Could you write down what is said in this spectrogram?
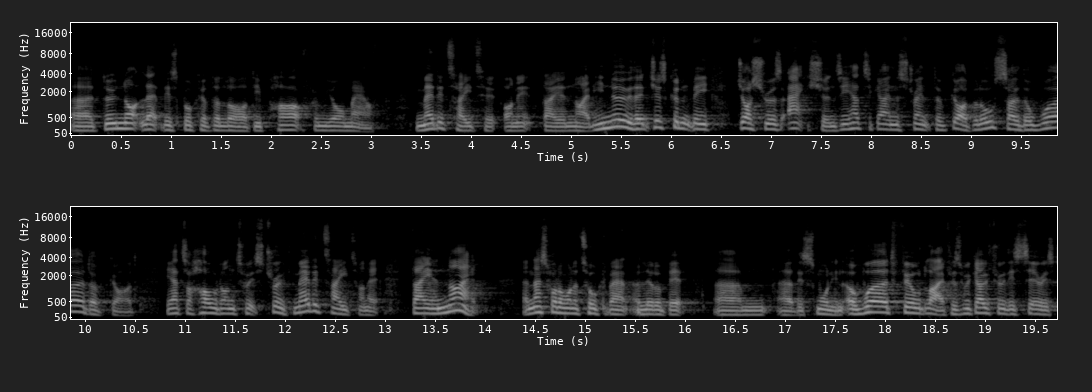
uh, do not let this book of the law depart from your mouth meditate on it day and night. He knew that just couldn't be Joshua's actions. He had to gain the strength of God, but also the word of God. He had to hold on to its truth, meditate on it day and night. And that's what I want to talk about a little bit um, uh, this morning a word filled life as we go through this series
